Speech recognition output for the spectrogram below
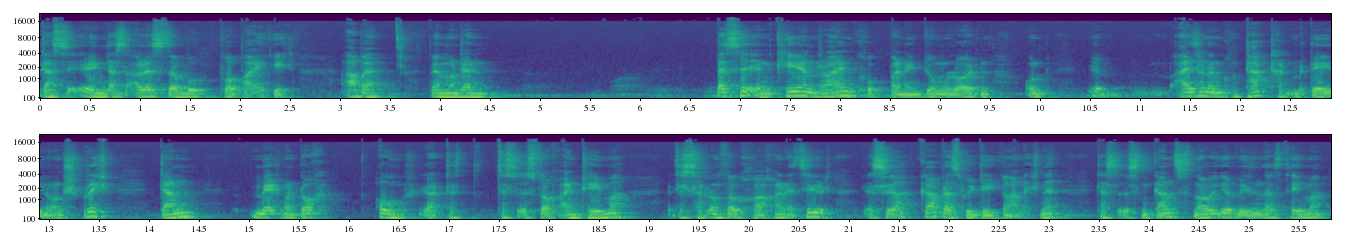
Dass ihnen das alles da vorbeigeht. Aber wenn man dann besser in Kehren reinguckt bei den jungen Leuten und äh, einzelnen Kontakt hat mit denen und spricht, dann merkt man doch, oh, ja, das, das ist doch ein Thema, das hat uns doch Rachan erzählt es gab das die gar nicht. Ne? Das ist ein ganz neu gewesen, das Thema.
